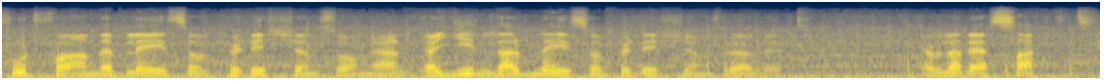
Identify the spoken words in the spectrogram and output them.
Fortfarande Blaze of Perdition-sångaren. Jag gillar Blaze of Perdition för övrigt. Jag vill ha det sagt.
